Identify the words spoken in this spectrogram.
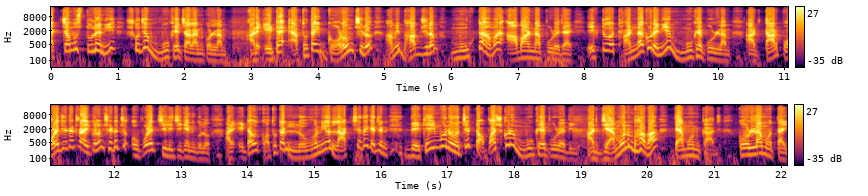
এক চামচ তুলে নিয়ে সোজা মুখে চালান করলাম। আর এটা এতটাই গরম ছিল, আমি ভাবছিলাম মুখটা আমার আবার না পুড়ে যায়। একটু ঠান্ডা করে নিয়ে মুখে পুড়লাম। আর তারপরে যেটা ট্রাই করলাম সেটা হচ্ছে ওপরের চিলি চিকেনগুলো। আর এটাও কতটা লোভনীয় লাগছে দেখেছেন? দেখেই মনে হচ্ছে টপাস করে মুখে পুড়ে দিই। আর যেমন ভাবা তেমন কাজ। করলামও তাই।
